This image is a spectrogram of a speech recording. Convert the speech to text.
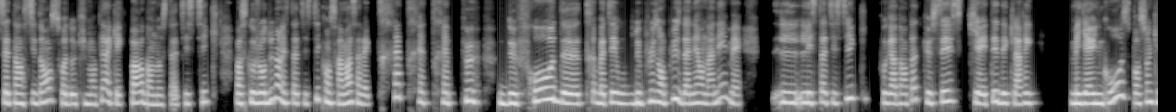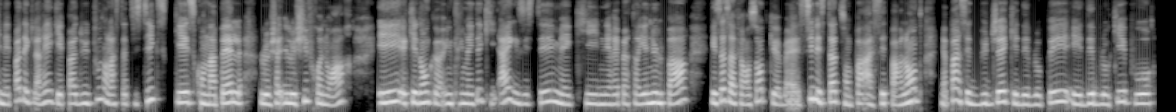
cet incident soit documenté à quelque part dans nos statistiques. Parce qu'aujourd'hui, dans les statistiques, on se ramasse avec très, très, très peu de fraude, très, bah, de plus en plus d'année en année, mais les statistiques, il faut garder en tête que c'est ce qui a été déclaré mais il y a une grosse portion qui n'est pas déclarée et qui n'est pas du tout dans la statistique, qui est ce qu'on appelle le, le, chiffre noir, et qui est donc une criminalité qui a existé, mais qui n'est répertoriée nulle part. Et ça, ça fait en sorte que ben, si les stats ne sont pas assez parlantes, il n'y a pas assez de budget qui est développé et débloqué pour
